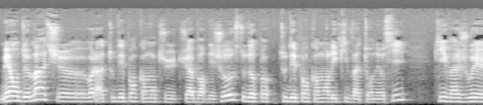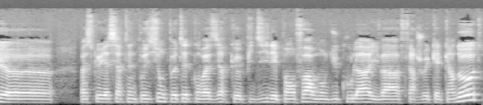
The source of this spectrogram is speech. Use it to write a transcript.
Mais en deux matchs, euh, voilà, tout dépend comment tu, tu abordes les choses. Tout, dépend- tout dépend comment l'équipe va tourner aussi. Qui va jouer. euh, parce qu'il y a certaines positions, peut-être qu'on va se dire que Pizzi n'est pas en forme. Donc du coup, là, il va faire jouer quelqu'un d'autre.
